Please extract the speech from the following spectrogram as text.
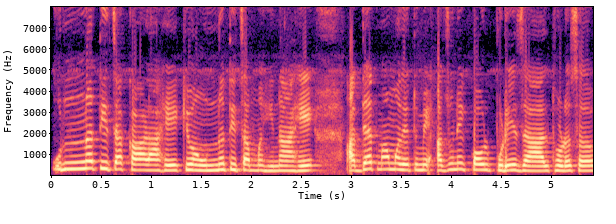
उन्नतीचा काळ आहे किंवा उन्नतीचा महिना आहे. अध्यात्मामध्ये तुम्ही अजून एक पाऊल पुढे जाल. थोडंसं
